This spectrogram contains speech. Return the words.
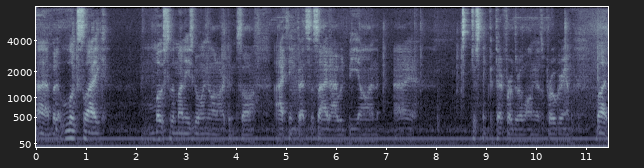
Uh, but it looks like most of the money is going on Arkansas. I think that's the side I would be on. I just think that they're further along as a program, but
